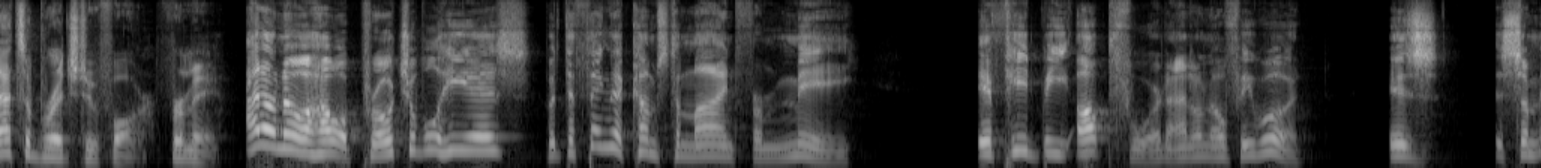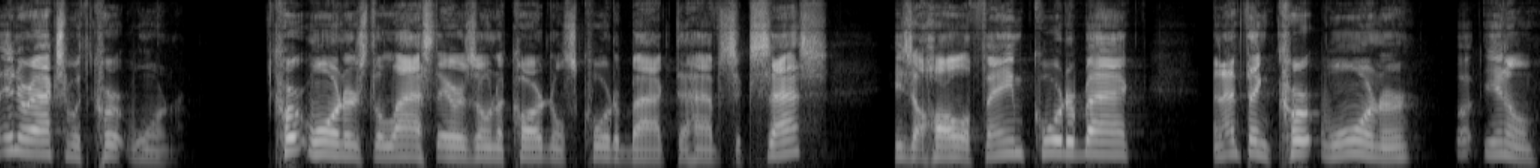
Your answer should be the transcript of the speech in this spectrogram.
That's a bridge too far for me. I don't know how approachable he is, but the thing that comes to mind for me, if he'd be up for it, I don't know if he would, is some interaction with Kurt Warner. Kurt Warner's the last Arizona Cardinals quarterback to have success. He's a Hall of Fame quarterback. And I think Kurt Warner, uh, you know,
